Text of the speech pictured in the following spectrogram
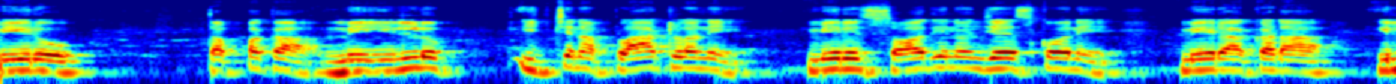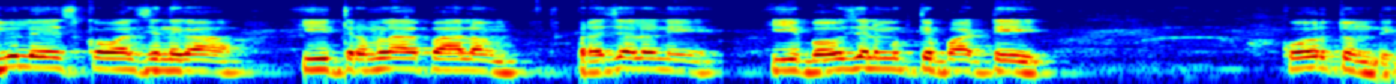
మీరు తప్పక మీ ఇల్లు ఇచ్చిన ప్లాట్లని మీరు స్వాధీనం చేసుకొని మీరు అక్కడ ఇల్లులు వేసుకోవాల్సిందిగా ఈ తిరుమలాపాలెం ప్రజలని ఈ బహుజన ముక్తి పార్టీ కోరుతుంది.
